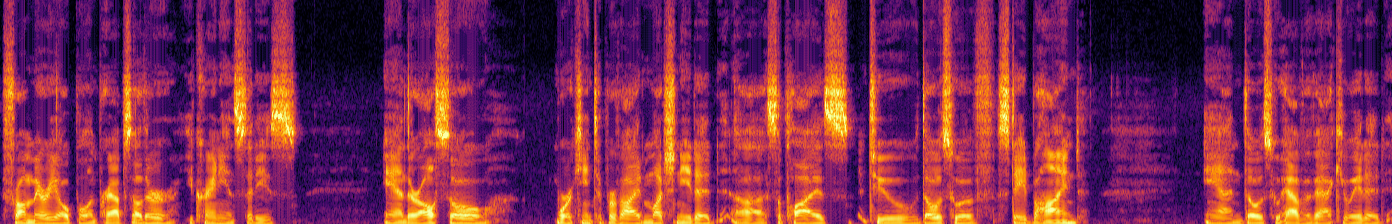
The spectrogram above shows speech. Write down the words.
from Mariupol and perhaps other Ukrainian cities. And they're also working to provide much needed uh, supplies to those who have stayed behind and those who have evacuated,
